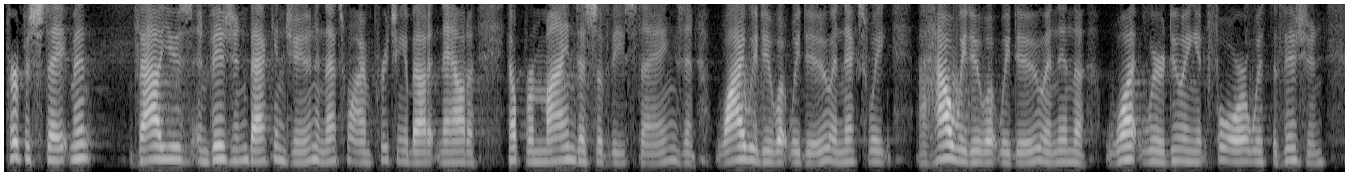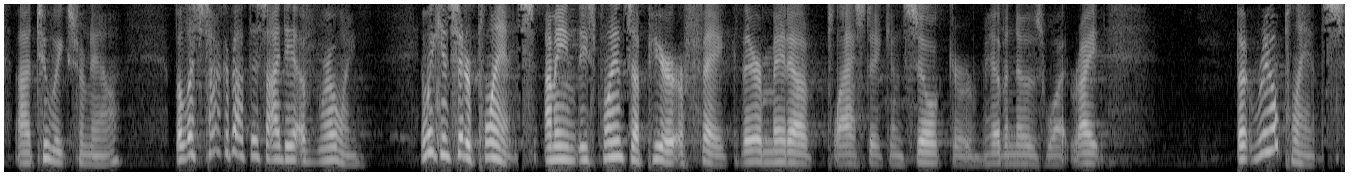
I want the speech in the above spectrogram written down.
purpose statement values and vision back in June, and that's why I'm preaching about it now to help remind us of these things and why we do what we do, and next week, uh, how we do what we do, and then the what we're doing it for with the vision uh, two weeks from now. But let's talk about this idea of growing. And we consider plants. I mean, these plants up here are fake. They're made out of plastic and silk or heaven knows what, right? But real plants,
